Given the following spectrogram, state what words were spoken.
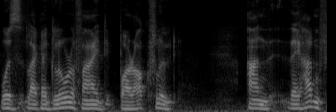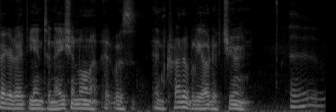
was like a glorified Baroque flute. And they hadn't figured out the intonation on it. It was incredibly out of tune. Oh.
